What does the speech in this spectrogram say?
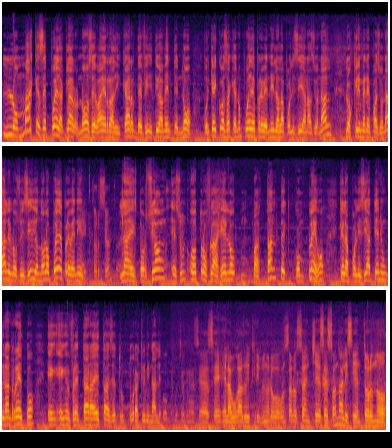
lo más que se pueda, claro, no se va a erradicar definitivamente, no, porque hay cosas que no puede prevenir la Policía Nacional, los crímenes pasionales, los suicidios, no lo puede prevenir. La extorsión. La extorsión es un otro flagelo bastante complejo que la policía tiene un gran reto en, enfrentar a estas estructuras criminales. Muchas gracias, eh, el abogado y criminólogo Gonzalo Sánchez, su análisis en torno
